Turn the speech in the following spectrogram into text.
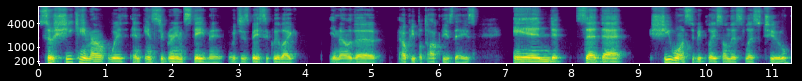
So she came out with an Instagram statement, which is basically like, you know, the how people talk these days, and said that she wants to be placed on this list too,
